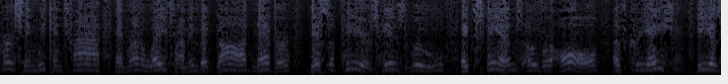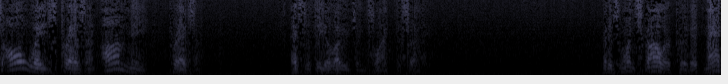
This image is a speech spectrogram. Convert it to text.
curse him. We can try and run away from him. But God never disappears. His rule extends over all of creation. He is always present, omnipresent, as the theologians like to say. But as one scholar put it, Matthew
